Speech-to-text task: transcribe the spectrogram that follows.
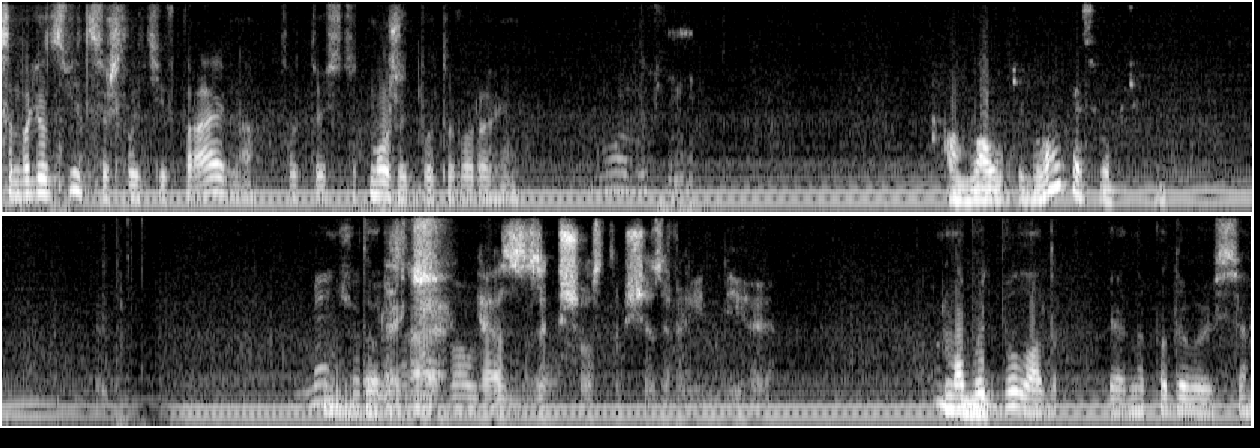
Самоліт звідси ж летів, правильно? Тут, тобто, тут можуть бути вороги. Можуть. А в лауті була якась оптика? Менше До речі, Я з 6 ще з релін бігаю. Мабуть, була, я не подивився.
